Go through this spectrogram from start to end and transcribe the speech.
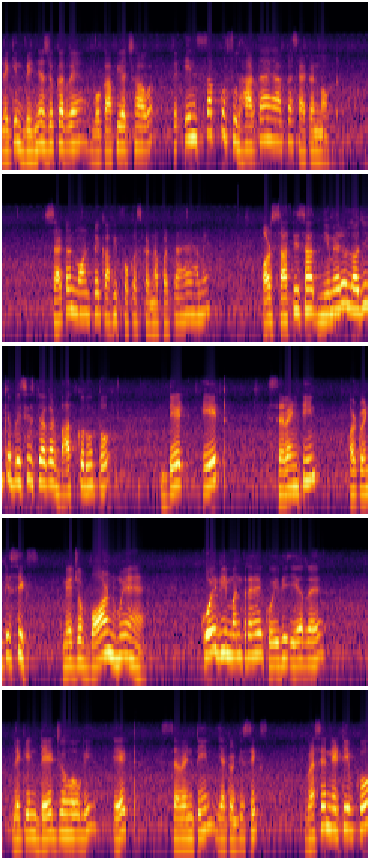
लेकिन बिज़नेस जो कर रहे हैं, वो काफ़ी अच्छा होगा। तो इन सबको सुधारता है आपका सैटन माउंट। सैटन माउंट पे काफ़ी फोकस करना पड़ता है हमें। और साथ ही साथ न्यूमेरोलॉजी के बेसिस पे अगर बात करूँ तो डेट एट सेवेंटीन और ट्वेंटी सिक्स में जो बॉन्ड हुए हैं, कोई भी मंथ रहे, कोई भी ईयर रहे, लेकिन डेट जो होगी एट सेवनटीन या ट्वेंटी सिक्स वैसे नेटिव को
